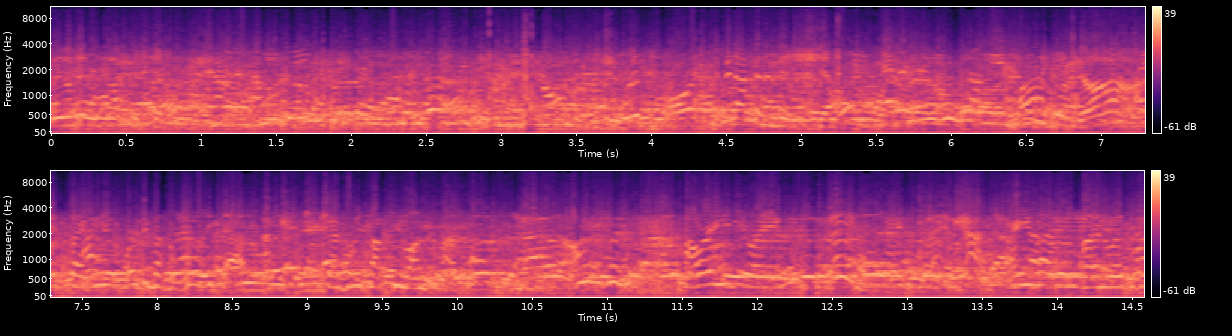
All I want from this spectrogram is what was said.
We don't get to talk to Shelly? We're not going to miss Shelly. My God. It's like you're working really fast. Okay, guys, we talked too long tomorrow. How are you doing? Good. Good. Yeah. Are you having fun with the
